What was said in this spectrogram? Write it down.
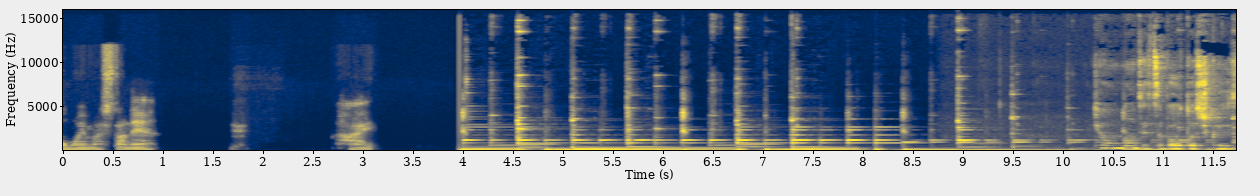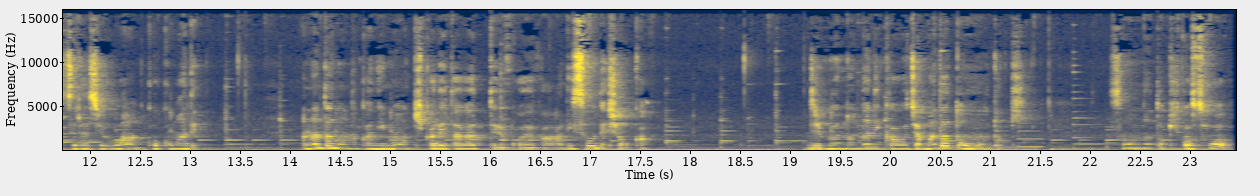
思いましたね。はい。今日の絶望と祝日ラジオはここまで。あなたの中にも聞かれたがってる声がありそうでしょうか？自分の何かを邪魔だと思う時。そんな時こそ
